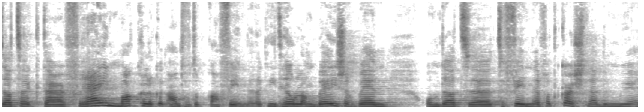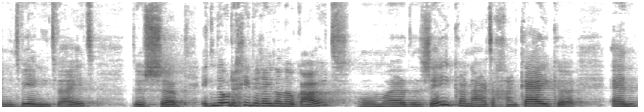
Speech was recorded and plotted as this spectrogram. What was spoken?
dat ik daar vrij makkelijk een antwoord op kan vinden. Dat ik niet heel lang bezig ben om dat uh, te vinden van het kastje naar de muur en het weer niet weet. Dus uh, ik nodig iedereen dan ook uit om uh, er zeker naar te gaan kijken. En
